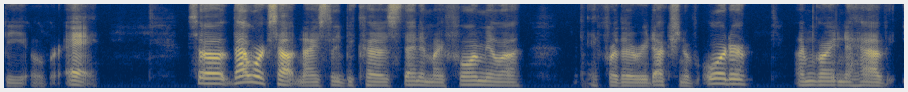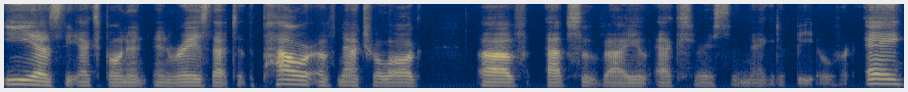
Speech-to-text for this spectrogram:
b over a. So that works out nicely because then in my formula eh, for the reduction of order, I'm going to have e as the exponent and raise that to the power of natural log of absolute value x raised to the negative b over a.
